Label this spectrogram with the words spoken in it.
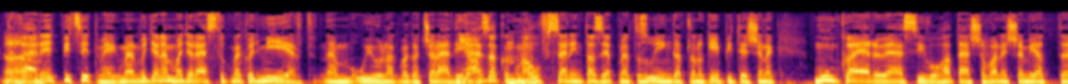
de várj egy picit még, mert ugye nem magyaráztuk meg, hogy miért nem újulnak meg a családi Ja, házak. A mhm. KNAUF szerint azért, mert az új ingatlanok építésének munkaerő elszívó hatása van, és emiatt uh,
